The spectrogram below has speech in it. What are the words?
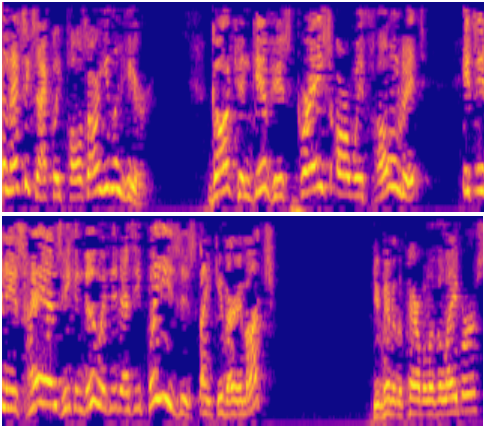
And that's exactly Paul's argument here. God can give His grace or withhold it. It's in His hands. He can do with it as He pleases. Thank you very much. Do you remember the parable of the laborers?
